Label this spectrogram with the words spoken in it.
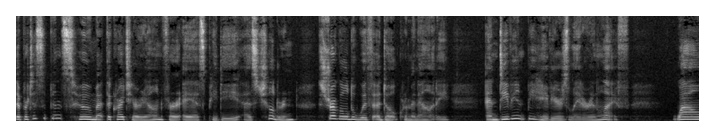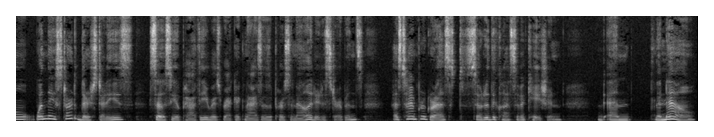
The participants who met the criterion for ASPD as children struggled with adult criminality and deviant behaviors later in life. While when they started their studies, sociopathy was recognized as a personality disturbance, as time progressed, so did the classification, and the now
